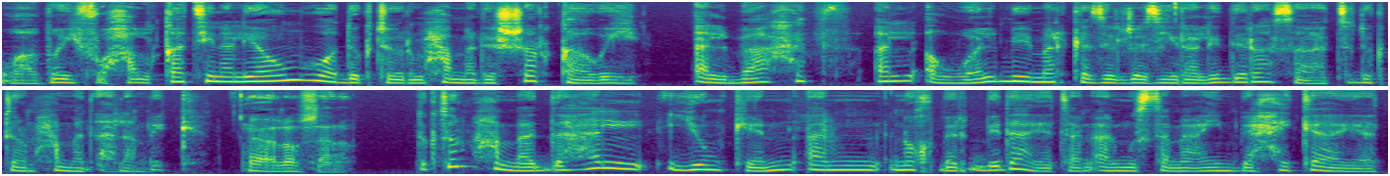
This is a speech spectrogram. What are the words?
وضيف حلقتنا اليوم هو الدكتور محمد الشرقاوي الباحث الأول بمركز الجزيرة للدراسات. دكتور محمد أهلا بك. أهلا وسهلا. دكتور محمد هل يمكن أن نخبر بداية المستمعين بحكاية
